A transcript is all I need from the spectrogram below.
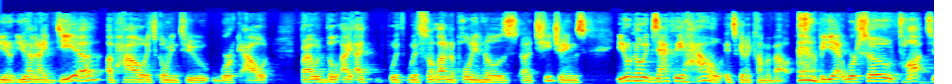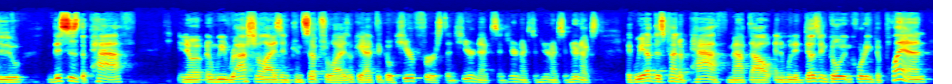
you know you have an idea of how it's going to work out but i would I, I with with a lot of napoleon hill's uh, teachings you don't know exactly how it's going to come about. But yet we're so taught to this is the path you know and we rationalize and conceptualize okay i have to go here first and here next and here next and here next and here next. Like we have this kind of path mapped out and when it doesn't go according to plan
